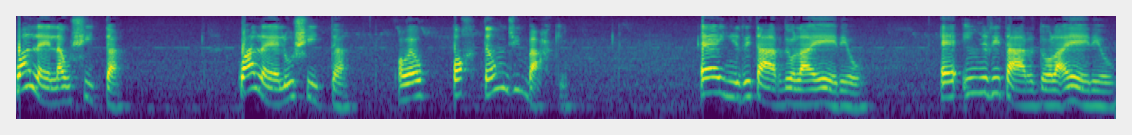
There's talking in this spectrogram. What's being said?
Qual è la uscita? Qual è l'uscita? Qual é o portão de embarque? É in ritardo l'aereo? É in ritardo l'aereo?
